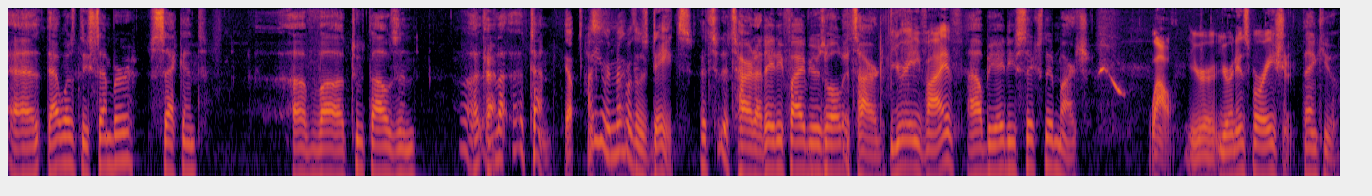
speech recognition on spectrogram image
Uh, that was December 2nd of uh, 2010. Yep. How do you remember those dates? It's, it's hard. At 85 years old, it's hard. You're 85. I'll be 86 in March. Wow, you're you're an inspiration. Thank you.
